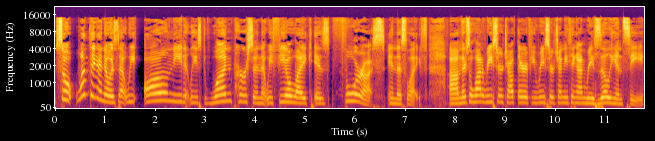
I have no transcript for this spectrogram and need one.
So, one thing I know is that we all need at least one person that we feel like is for us in this life. Um, there's a lot of research out there. If you research anything on resiliency,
